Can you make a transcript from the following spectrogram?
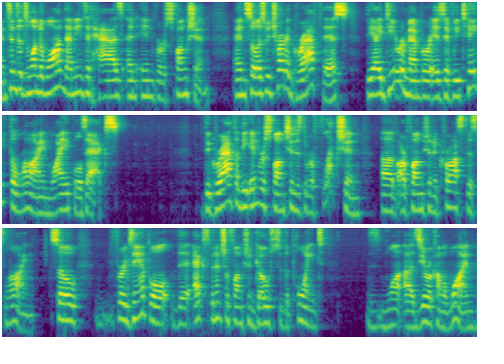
And since it's one to one, that means it has an inverse function. And so as we try to graph this, the idea, remember, is if we take the line y equals x, the graph of the inverse function is the reflection of our function across this line. So, for example, the exponential function goes to the point uh, 0, comma 1.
